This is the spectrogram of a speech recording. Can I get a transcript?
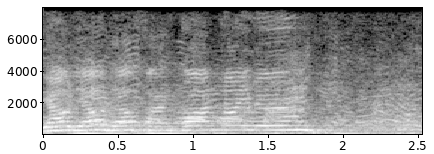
เดี๋ยวเดี๋ยวเดี๋ยวฟังก่อนหน่อยหนึง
